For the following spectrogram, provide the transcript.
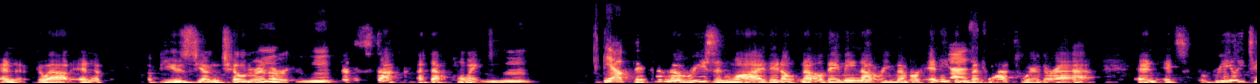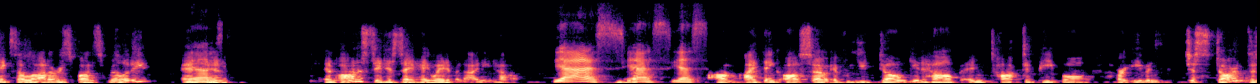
and go out and abuse young children mhm, or mhm, they're stuck at that point. Mhm. Yep they have no reason why they don't know. They may not remember anything, Yes. but that's where they're at. And it's really takes a lot of responsibility and, Yes. and, and honesty to say, hey, wait a minute, I need help. yes yes yes Um, I think also if you don't get help and talk to people or even just start to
